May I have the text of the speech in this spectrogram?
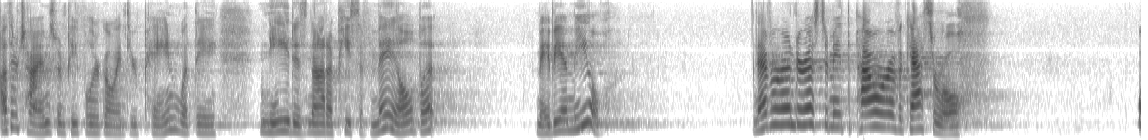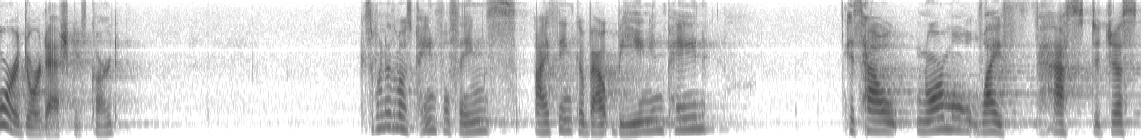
Other times, when people are going through pain, what they need is not a piece of mail, but maybe a meal. Never underestimate the power of a casserole or a DoorDash gift card. Because one of the most painful things I think about being in pain is how normal life has to just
